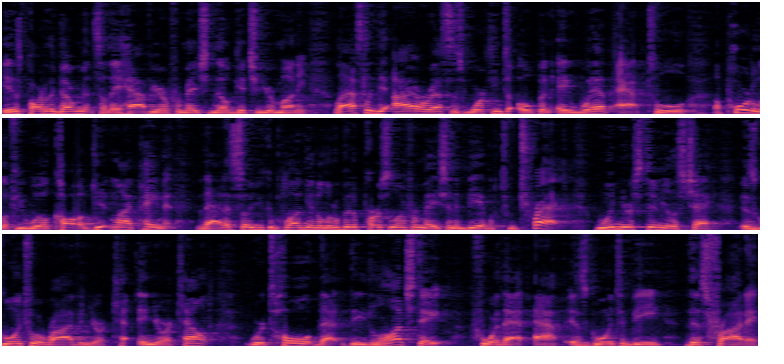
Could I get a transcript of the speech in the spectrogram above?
is part of the government, so they have your information. They'll get you your money. Lastly, the IRS is working to open a web app tool, a portal, if you will, called Get My Payment. That is so you can plug in a little bit of personal information and be able to track when your stimulus check is going to arrive in your in your account. We're told that the launch date for that app is going to be this Friday.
